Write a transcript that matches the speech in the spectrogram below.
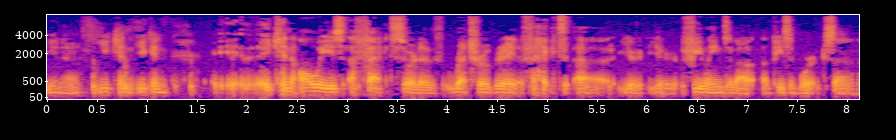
you know you can you can it can always affect sort of retrograde affect uh, your your feelings about a piece of work so.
